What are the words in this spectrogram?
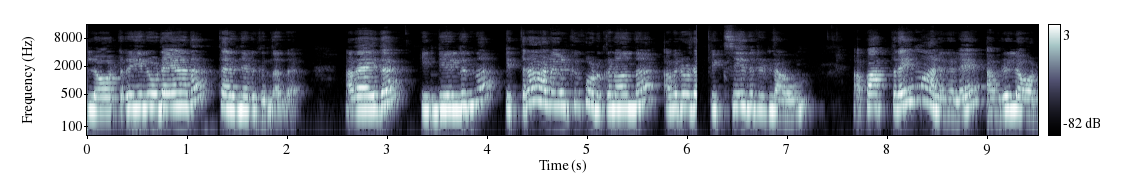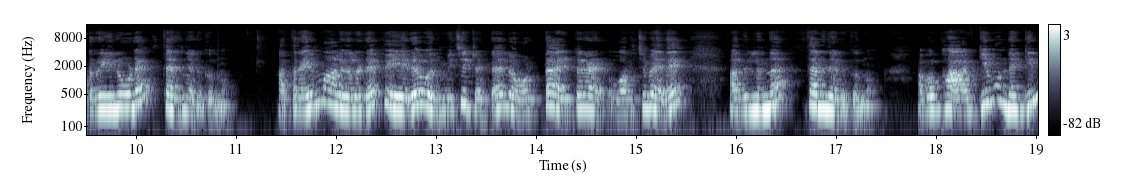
ലോട്ടറിയിലൂടെയാണ് തിരഞ്ഞെടുക്കുന്നത്. അതായത് ഇന്ത്യയിൽ നിന്ന് ഇത്ര ആളുകൾക്ക് കൊടുക്കണമെന്ന് അവരോട് ഫിക്സ് ചെയ്തിട്ടുണ്ടാവും. അപ്പൊ അത്രയും ആളുകളെ അവർ ലോട്ടറിയിലൂടെ തിരഞ്ഞെടുക്കുന്നു. അത്രയും ആളുകളുടെ പേര് ഒരുമിച്ചിട്ടിട്ട് ലോട്ടായിട്ട് കുറച്ച് പേരെ അതിൽ നിന്ന് തിരഞ്ഞെടുക്കുന്നു. അപ്പോൾ ഭാഗ്യമുണ്ടെങ്കിൽ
